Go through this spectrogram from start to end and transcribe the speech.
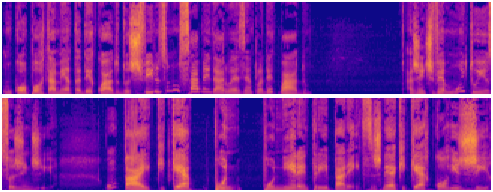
um comportamento adequado dos filhos e não sabem dar o exemplo adequado. A gente vê muito isso hoje em dia. Um pai que quer punir entre parênteses, né, que quer corrigir,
